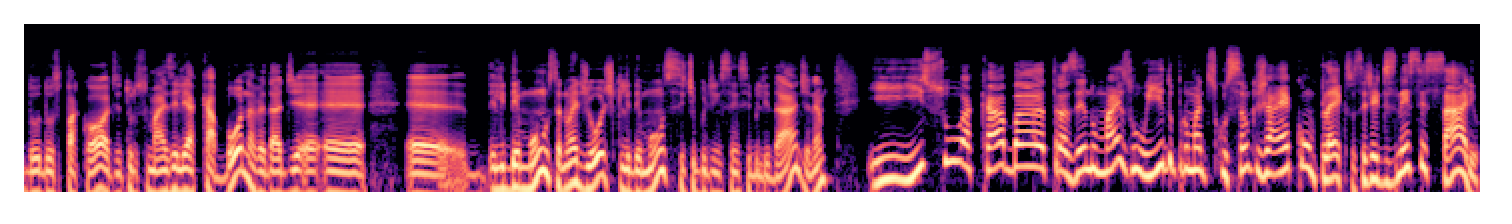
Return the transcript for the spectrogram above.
do dos pacotes e tudo isso mais, ele acabou, na verdade, é, é, é, ele demonstra, não é de hoje que ele demonstra esse tipo de insensibilidade, né? E isso acaba trazendo mais ruído para uma discussão que já é complexa, ou seja, é desnecessário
